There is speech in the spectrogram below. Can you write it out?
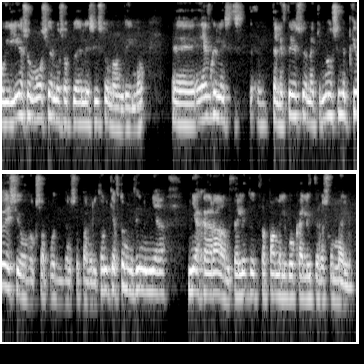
ο Ηλίας Ομόσιαλος από το LSE στο Λονδίνο ε, έβγαλε στις τελευταίες του ανακοινώσεις είναι πιο αισιόδοξο από ό,τι ήταν στο παρελθόν και αυτό μου δίνει μια, μια χαρά αν θέλετε ότι θα πάμε λίγο καλύτερα στο μέλλον.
